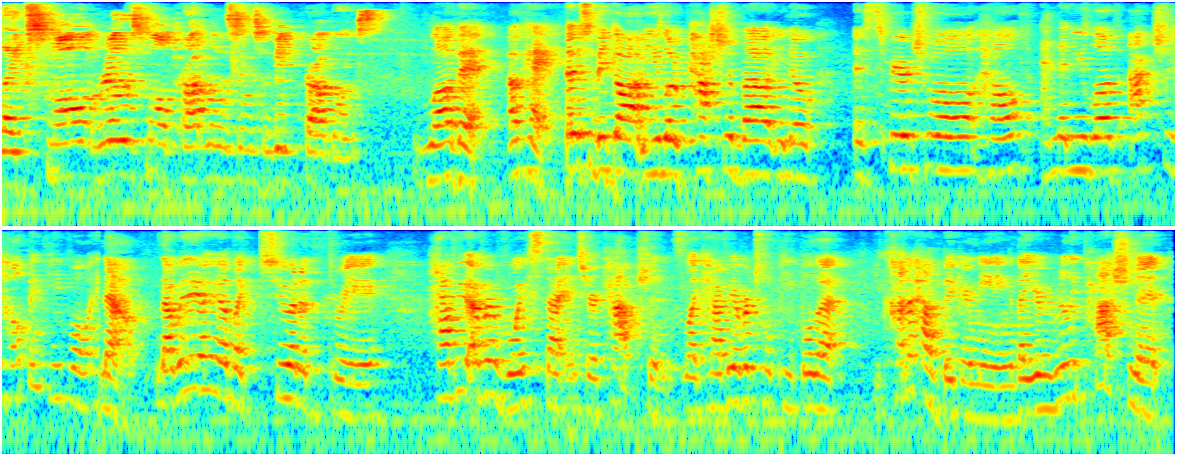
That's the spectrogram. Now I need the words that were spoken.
like small, really small problems into big problems. Love it. Okay. So we got you are passionate about, you know, spiritual health, and then you love actually helping people. Now, now we have like two out of three. Have you ever voiced that into your captions? Like, have you ever told people that you kind of have bigger meaning, that you're really passionate?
